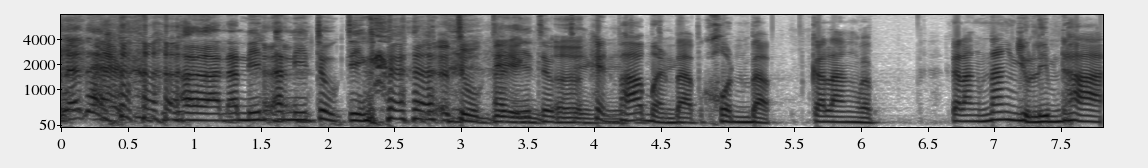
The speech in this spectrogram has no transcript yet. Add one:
ตรแท้เอออันอันนี้อันนี้จุกจริง จุกจริงอันนี้จุกเออจริง เห็นภาพเหมือนแบบคนแบบกำลังแบบ กำลังนั่งอยู่ริมทาง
